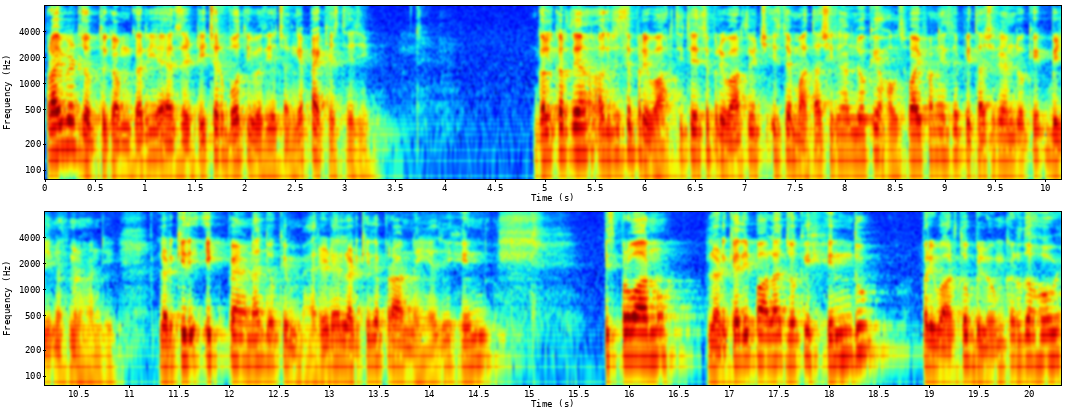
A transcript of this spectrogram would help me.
ਪ੍ਰਾਈਵੇਟ ਜੌਬ ਤੇ ਕੰਮ ਕਰ ਰਹੀ ਹੈ ਐਜ਼ ਅ ਟੀਚਰ ਬਹੁਤ ਹੀ ਵਧੀਆ ਚੰਗੇ ਪੈਕੇਜ ਤੇ ਜੀ। ਗੱਲ ਕਰਦੇ ਹਾਂ ਅਗਰ ਇਸੇ ਪਰਿਵਾਰ ਦੀ, ਤੇ ਇਸ ਪਰਿਵਾਰ ਦੇ ਵਿੱਚ ਇਸ ਦੇ ਮਾਤਾ ਸ਼੍ਰੀ ਹਨ ਜੋ ਕਿ ਹਾਊਸਵਾਈਫ ਹਨ, ਇਸ ਦੇ ਪਿਤਾ ਸ਼੍ਰੀ ਹਨ ਜੋ ਕਿ ਇੱਕ ਬਿਜ਼ਨਸਮੈਨ ਹਨ ਜੀ। ਲੜਕੀ ਦੀ ਇੱਕ ਭੈਣ ਹੈ ਜੋ ਕਿ ਮੈਰਿਡ ਹੈ, ਲੜਕੀ ਦੇ ਭਰਾ ਨਹੀਂ ਹੈ ਜੀ। ਹਿੰਦ ਇਸ ਪਰਿਵਾਰ ਨੂੰ ਲੜਕੇ ਦੀ ਭਾਲ ਹੈ ਜੋ ਕਿ ਹਿੰਦੂ ਪਰਿਵਾਰ ਤੋਂ ਬਿਲੋਂਗ ਕਰਦਾ ਹੋਵੇ।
